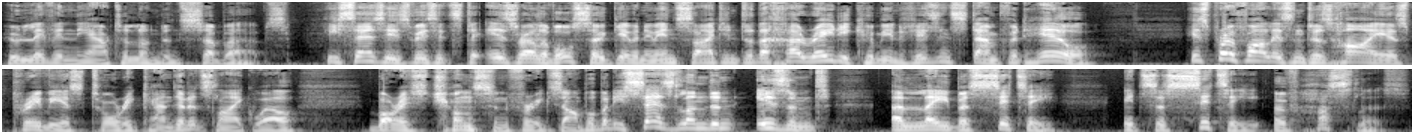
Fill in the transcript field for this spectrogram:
who live in the outer London suburbs. He says his visits to Israel have also given him insight into the Haredi communities in Stamford Hill. His profile isn't as high as previous Tory candidates like, well, Boris Johnson, for example, but he says London isn't a Labour city. It's a city of hustlers.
